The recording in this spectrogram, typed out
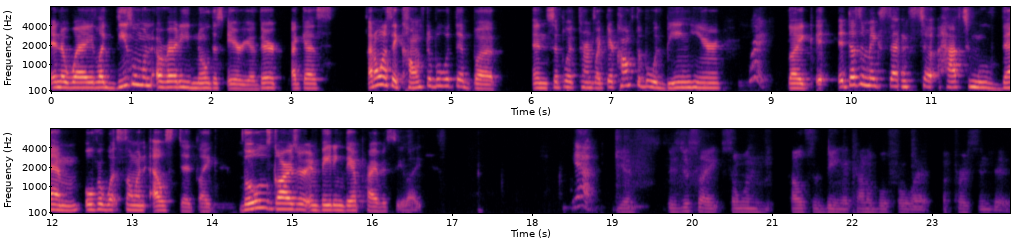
in a way like these women already know this area. They're I guess I don't want to say comfortable with it, but in simpler terms, like they're comfortable with being here Right. like it, it doesn't make sense to have to move them over what someone else did. Like those guards are invading their privacy. Like yeah. Yeah. It's just like someone else is being accountable for what a person did.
